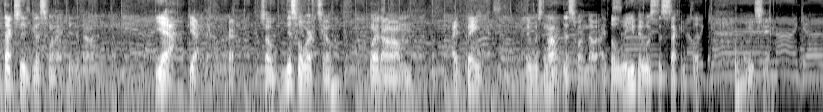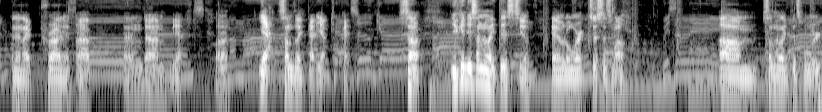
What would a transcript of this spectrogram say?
it's actually this one I did it on. Yeah, yeah, yeah. Okay, so this will work too, but um, I think it was not this one though. I believe it was the second clip. Let me see. And then I prod it up, and um, yeah, hold on. Yeah, something like that. Yeah. Okay. So you can do something like this too, and it'll work just as well. Um, something like this will work.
